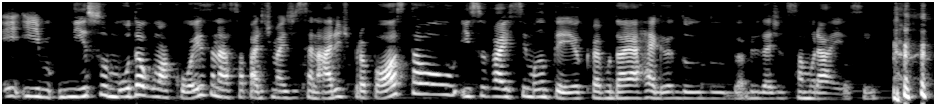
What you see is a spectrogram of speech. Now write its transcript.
E, e nisso muda alguma coisa nessa parte mais de cenário de proposta ou isso vai se manter? O que vai mudar é a regra do, do- da habilidade do samurai, assim?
